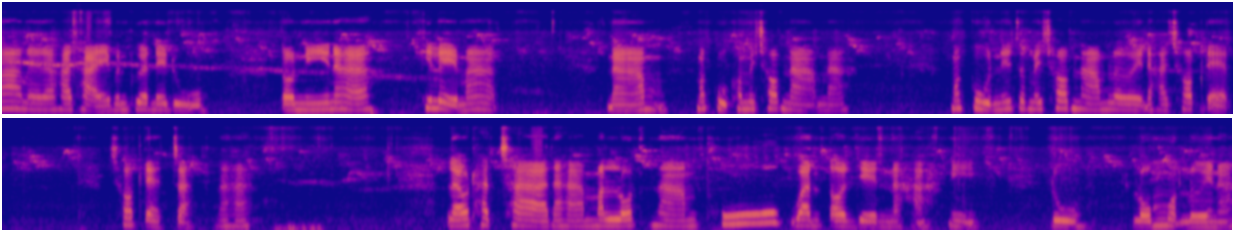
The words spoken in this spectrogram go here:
มากเลยนะคะ ถ่ายให้เพื่อนๆได้ดู ตอนนี้นะคะ ขี้เหร่มาก น้ำมะกรูดเขาไม่ชอบน้ำนะมะกรูดนี่จะไม่ชอบน้ำเลยนะคะ ชอบแดด ชอบแดดจัดนะคะ แล้วทัชชานะคะ มันลดน้ำทุกวันตอนเย็นนะคะ นี่ดูล้มหมดเลยนะ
